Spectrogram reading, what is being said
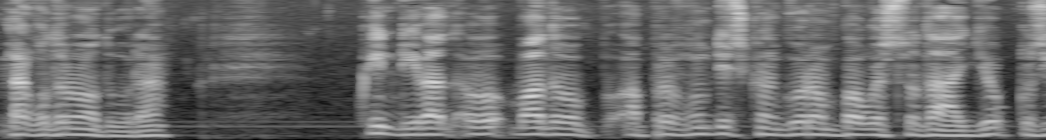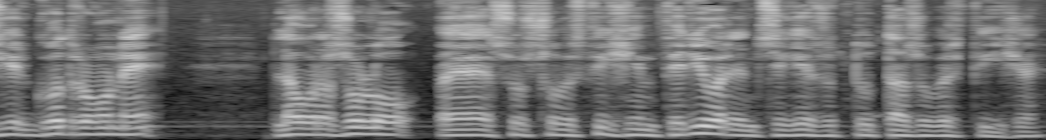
la cotronatura. Quindi vado, vado approfondisco ancora un po' questo taglio così il cotrone lavora solo eh, su superficie inferiore anziché su tutta la superficie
